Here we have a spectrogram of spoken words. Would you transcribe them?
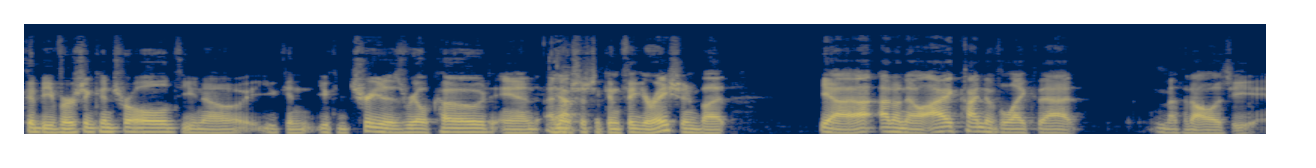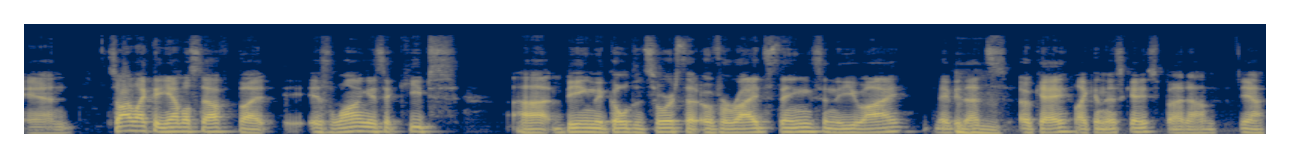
could be version controlled. You know, you can you can treat it as real code. And I know it's just a configuration, but yeah, I, I don't know. I kind of like that methodology, and so I like the YAML stuff. But as long as it keeps uh, being the golden source that overrides things in the UI, maybe mm-hmm. that's okay, like in this case. But um, yeah,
